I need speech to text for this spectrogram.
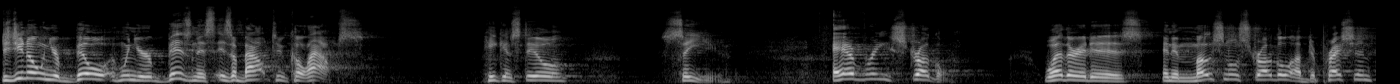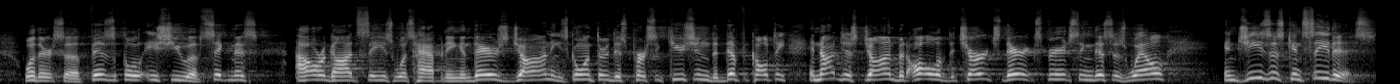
Did you know when your, bill, when your business is about to collapse, He can still see you? every struggle, whether it is an emotional struggle of depression, whether it's a physical issue of sickness, our God sees what's happening. And there's John. He's going through this persecution, the difficulty, and not just John, but all of the church. They're experiencing this as well. And Jesus can see this,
